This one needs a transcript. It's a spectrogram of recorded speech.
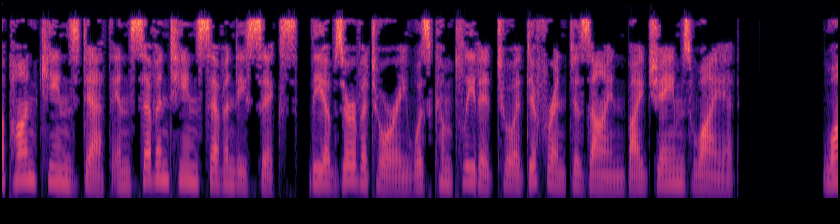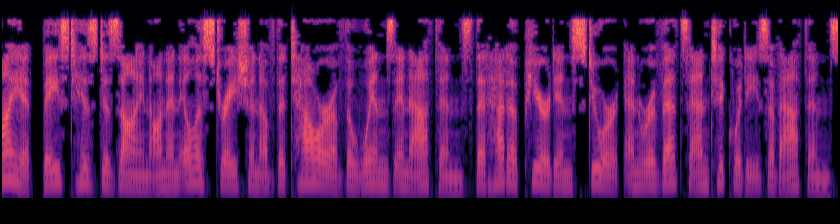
Upon Keene's death in 1776, the observatory was completed to a different design by James Wyatt. Wyatt based his design on an illustration of the Tower of the Winds in Athens that had appeared in Stuart and Revett's Antiquities of Athens,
